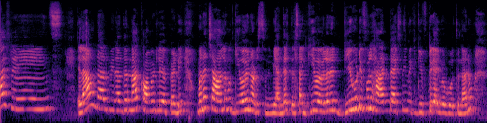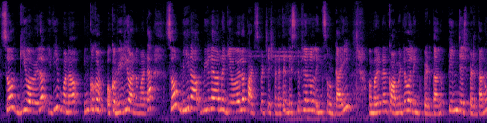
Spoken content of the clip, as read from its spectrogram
హాయ్ ఫ్రెండ్స్ ఎలా ఉన్నారు మీరందరూ? నాకు కామెంట్లో చెప్పండి. మన ఛానల్ ఒక గివ్ అవే నడుస్తుంది. మీ అందరికి తెలుసా? గివ్ అవేలో నేను బ్యూటిఫుల్ హ్యాండ్ బ్యాగ్స్ని మీకు గిఫ్ట్గా ఇవ్వబోతున్నాను. సో గివ్ అవేలో ఇది మన ఇంకొక ఒక వీడియో అన్నమాట. సో మీరు మీరు ఎవరైనా గివ్ అవేలో పార్టిసిపేట్ చేసినట్టయితే డిస్క్రిప్షన్లో లింక్స్ ఉంటాయి. మరి నేను కామెంట్లో లింక్ పెడతాను పిన్ చేసి పెడతాను.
